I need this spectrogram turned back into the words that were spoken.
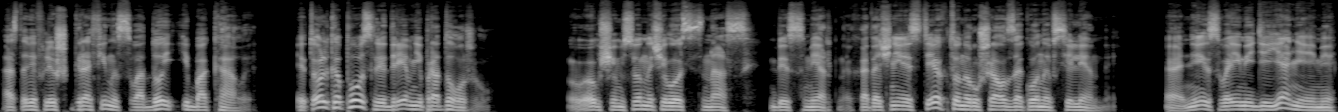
оставив лишь графины с водой и бокалы. И только после древний продолжил. В общем, все началось с нас, бессмертных, а точнее с тех, кто нарушал законы Вселенной. Они своими деяниями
